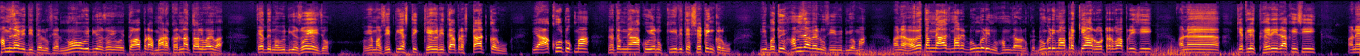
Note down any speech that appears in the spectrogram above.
સમજાવી દીધેલું છે. નો વીડિયો જોયો હોય તો આપણા, મારા ઘરના તલ વાવ્યા. તેદુનો વીડિયો જોઈ આવજો એમાં જીપીએસથી કેવી રીતે આપણે સ્ટાર્ટ કરવું, એ આખું ટૂંકમાં ને તમને આખું એનું કઈ રીતે સેટિંગ કરવું એ બધું સમજાવેલું છે એ વિડીયોમાં. અને હવે તમને આજ મારે ડુંગળીનું સમજાવવાનું કે ડુંગળીમાં આપણે ક્યાં રોટર વાપરી છીએ અને કેટલી ફેરી રાખી છીએ અને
